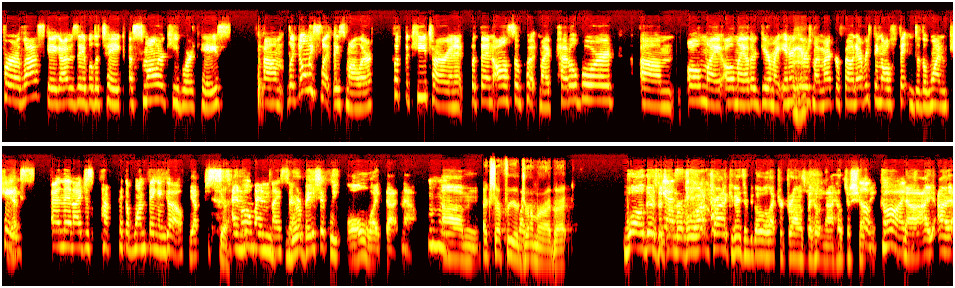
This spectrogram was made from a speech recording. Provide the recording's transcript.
for our last gig i was able to take a smaller keyboard case um, like only slightly smaller put the guitar in it but then also put my pedal board um, all my all my other gear my inner Mhm. ears my microphone everything all fit into the one case and then i just have to pick up one thing and go Yep. just Yeah. And, and nicer we're basically all like that now. Mhm. Um, Except for your Like- drummer, I bet. well, there's the Yes. drummer, but I'm trying to convince him to go electric drums, but he'll not. He'll just shoot oh me. god No, I, I, I,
